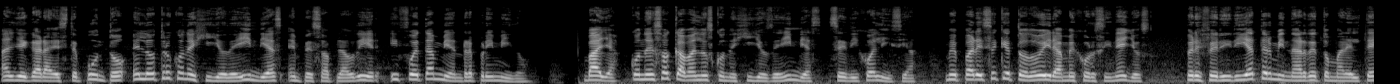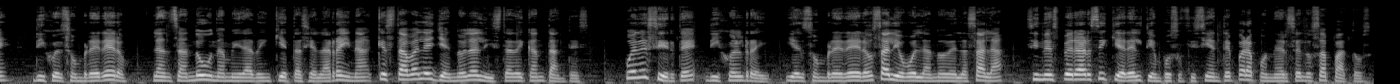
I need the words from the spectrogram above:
Al llegar a este punto, el otro conejillo de Indias empezó a aplaudir y fue también reprimido. Vaya, con eso acaban los conejillos de Indias, se dijo Alicia. Me parece que todo irá mejor sin ellos. Preferiría terminar de tomar el té, dijo el sombrerero, lanzando una mirada inquieta hacia la reina, que estaba leyendo la lista de cantantes. Puedes irte, dijo el rey, y el sombrerero salió volando de la sala, sin esperar siquiera el tiempo suficiente para ponerse los zapatos,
